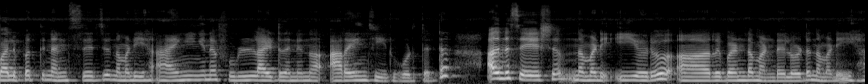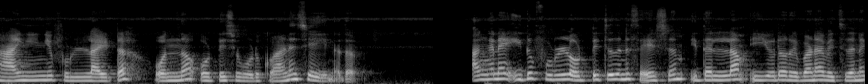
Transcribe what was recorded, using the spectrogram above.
വലുപ്പത്തിനനുസരിച്ച് നമ്മുടെ ഈ ഹാങ്ങിങ്ങിനെ ഫുള്ളായിട്ട് തന്നെ ഒന്ന് അറേഞ്ച് ചെയ്ത് കൊടുത്തിട്ട് അതിന് ശേഷം നമ്മുടെ ഈ ഒരു റിബണിന്റെ മണ്ടയിലോട്ട് നമ്മുടെ ഈ ഹാങ്ങിങ് ഫുള്ളായിട്ട് ഒന്ന് ഒട്ടിച്ചു കൊടുക്കുകയാണ് ചെയ്യുന്നത്. അങ്ങനെ ഇത് ഫുൾ ഒട്ടിച്ചതിന് ശേഷം ഇതെല്ലാം ഈ ഒരു റിബണെ വെച്ച് തന്നെ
